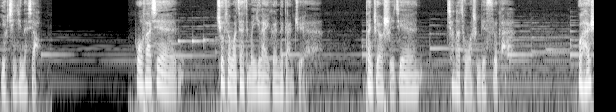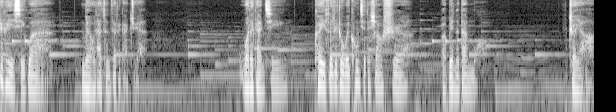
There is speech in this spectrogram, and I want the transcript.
又轻轻的笑。我发现，就算我再怎么依赖一个人的感觉，但只要时间将他从我身边撕开，我还是可以习惯没有他存在的感觉。我的感情可以随着周围空气的消失而变得淡漠，这样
